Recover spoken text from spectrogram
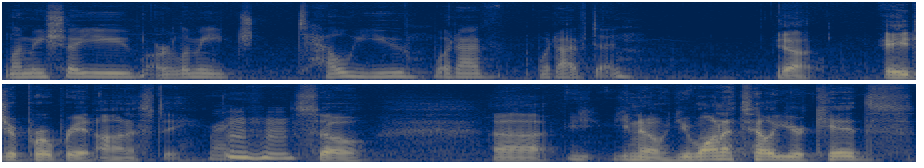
let me show you, or let me tell you what I've what I've done. Yeah, age appropriate honesty. Right. Mm-hmm. So, uh, you, you know, you want to tell your kids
